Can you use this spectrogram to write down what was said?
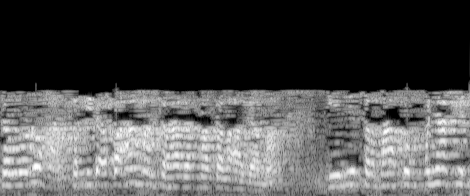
kebodohan, ketidakpahaman terhadap masalah agama ini termasuk penyakit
